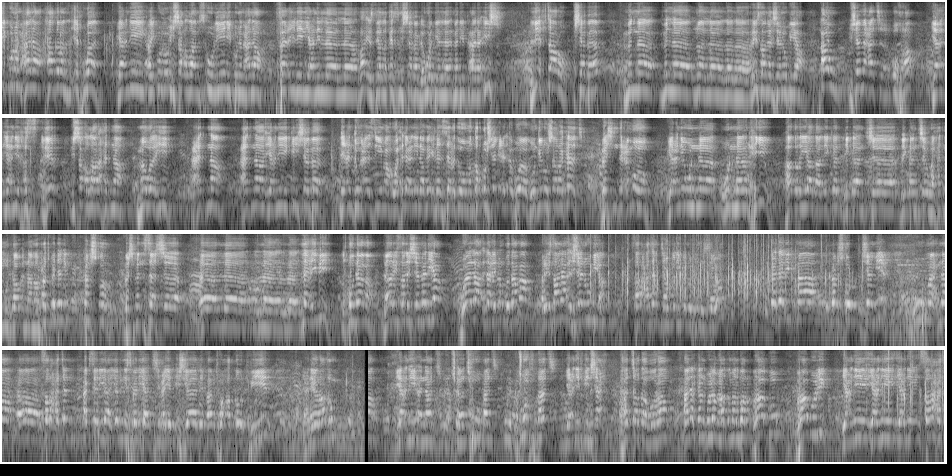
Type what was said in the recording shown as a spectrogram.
يكونوا معنا حاضرا الإخوان. يعني يكونوا ان شاء الله مسؤولين يكونوا معنا فاعلين يعني ال- ال- الرئيس ديال قسم الشباب اللي هو ديال مدينة العرائش. اللي اختاروا شباب من من ال- ال- ال- الريسانه الجنوبية أو جماعات أخرى. يع- يعني خص غير إن شاء الله راح عندنا مواهب عندنا عندنا يعني كاين شباب اللي عندهم عزيمة وحنا علينا ما إلا نساعدوهم ونطرقوا جميع الأبواب ونديروا شراكات باش ندعموهم يعني ون ونحييو هذه الرياضة اللي كان اللي كانت اللي كانت واحد المدة وأنها ما بقات كذلك كنشكر باش ما ننساش آه، ال- ال- ال- اللاعبين القدامى لا رساله الشمالية ولا لاعبين القدامى رساله الجنوبية. صراحة حتى هما اللي كانوا في المستوى. وكذلك ما كنشكر الجميع وما إحنا آه، صراحة أكثرية هي بالنسبة لي هذه الجمعية الإجيال اللي قامت بواحد الدور كبير. يعني رغم يعني انها تفوقت توفقت يعني في انشاء هذه التظاهرة أنا كنقول لها من هذا المنبر برافو برافو ليك. يعني يعني يعني صراحة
